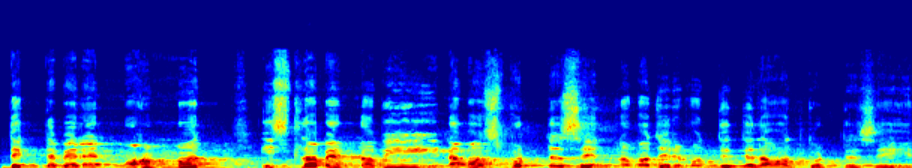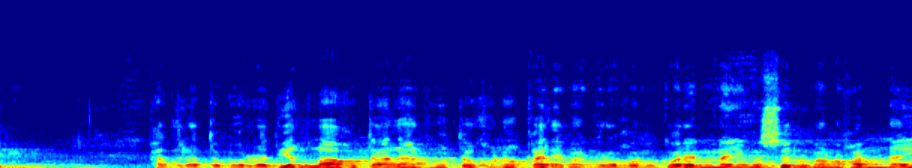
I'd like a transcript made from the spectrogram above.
দেখতে পেলেন মোহাম্মদ ইসলামের নবী নামাজ পড়তেছেন, নামাজের মধ্যে তেলাওয়াত করতেছেন। হযরত ওমর রাদিয়াল্লাহু তাআলা তখনও কালেমা গ্রহণ করেন নাই, মুসলমান হন নাই।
